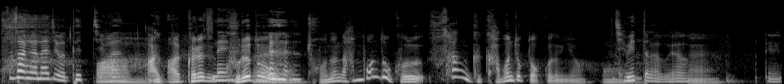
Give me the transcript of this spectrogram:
수상은 하지 못했지만 와, 아, 아, 그래도 네. 그래도 네. 저는 한 번도 그 수상 그 가본 적도 없거든요. 어. 재밌더라고요. 네. 네,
